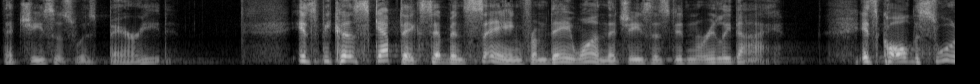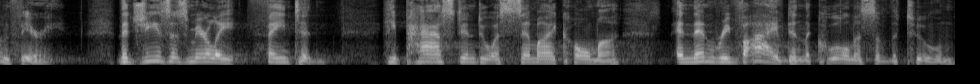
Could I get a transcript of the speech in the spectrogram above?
that Jesus was buried? It's because skeptics have been saying from day one that Jesus didn't really die. It's called the swoon theory, that Jesus merely fainted. He passed into a semi coma and then revived in the coolness of the tomb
